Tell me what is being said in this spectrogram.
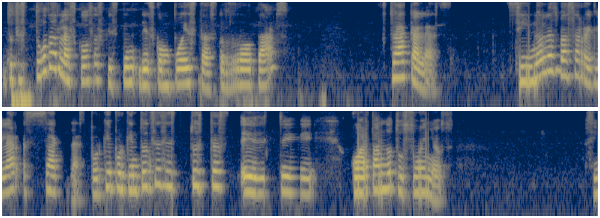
Entonces, todas las cosas que estén descompuestas, rotas, sácalas. Si no las vas a arreglar, sácalas. ¿Por qué? Porque entonces tú estás este, coartando tus sueños. ¿Sí?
